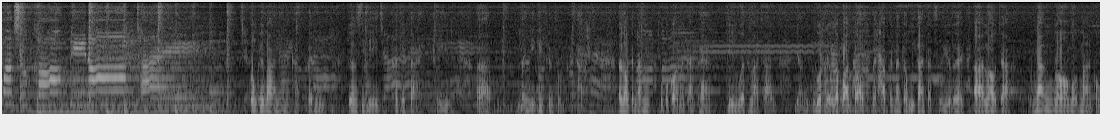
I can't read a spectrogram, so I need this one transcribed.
ความสุขของพี่น้องไทย โรงพยาบาลเนี่ยนะครับเป็นเรื่องที่มีค่าใช้จ่ายที่เอ่อไม่มีที่สิ้นสุดนะครับ และนอกจากนั้นอุปกรณ์ทางการแพทย์ มีวิวัฒนาการอย่างรวดเร็วและกว้างไกลนะครับดังนั้นต้องมีการจัดซื้ออยู่เรื่อยเราจะนั่งรองงบประมาณของ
